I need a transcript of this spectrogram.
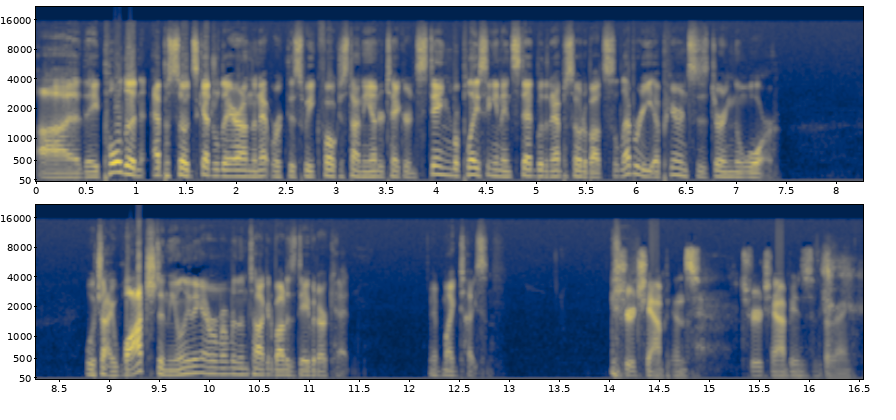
Uh, they pulled an episode scheduled to air on the network this week, focused on the Undertaker and Sting, replacing it instead with an episode about celebrity appearances during the war, which I watched, and the only thing I remember them talking about is David Arquette and Mike Tyson. True champions. True champions of the ring.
